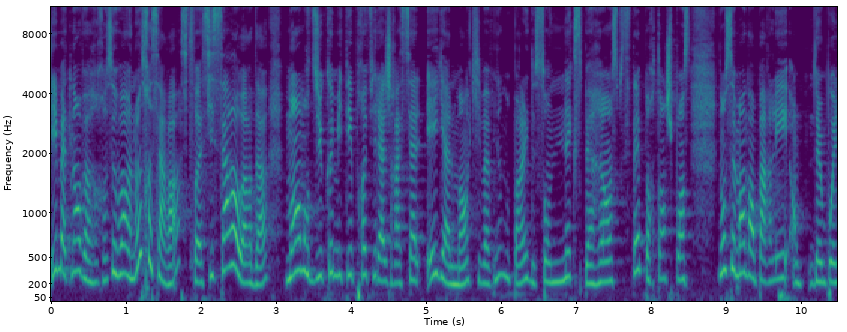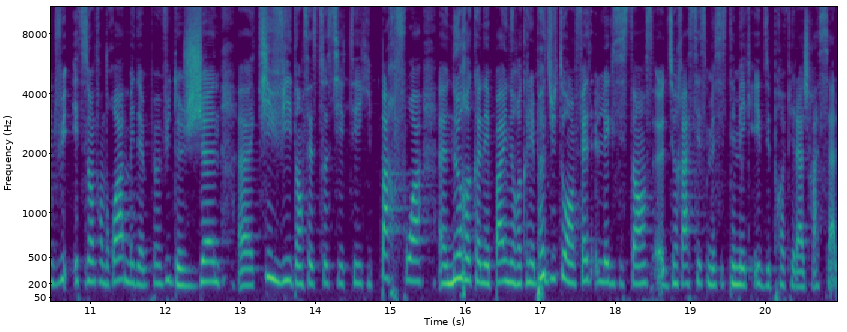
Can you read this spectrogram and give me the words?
et maintenant, on va recevoir une autre Sarah, cette fois-ci Sarah Warda, Warda, membre du comité profilage racial également, qui va venir nous parler de son expérience. C'est important, je pense, non seulement d'en parler d'un point de vue étudiante en droit, mais d'un point de vue de jeune euh, qui vit dans cette société, qui parfois euh, ne reconnaît pas, il ne reconnaît pas du tout en fait l'existence euh, du racisme systémique et du profilage racial.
